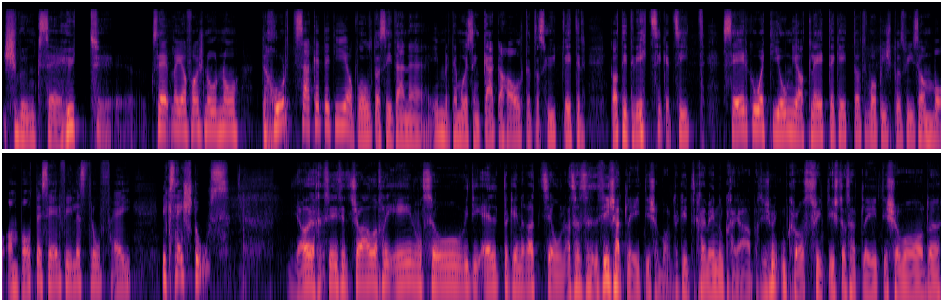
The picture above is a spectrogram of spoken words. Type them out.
Schwünge gesehen. Heute äh, sieht man ja fast nur noch der Kurz, sagen die, obwohl das ich denen immer der muss entgegenhalten dass heute wieder, gerade in der jetzigen Zeit, sehr gute junge Athleten gibt, die beispielsweise am, am Boden sehr vieles drauf haben. Wie siehst du aus? Ja, ich sehe es jetzt schon auch ein bisschen eher so wie die ältere Generation. Also es, ist athletischer geworden, da gibt es kein Wenn und kein Aber. Es ist mit dem Crossfit ist das athletischer geworden,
